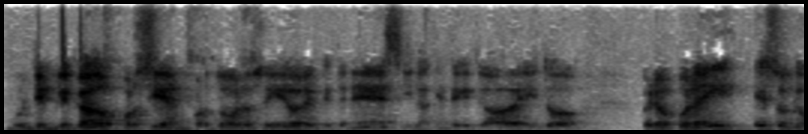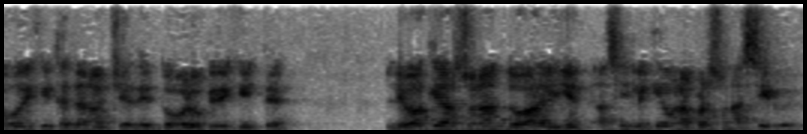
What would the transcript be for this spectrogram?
multiplicado por 100, por todos los seguidores que tenés y la gente que te va a ver y todo. Pero por ahí, eso que vos dijiste esta noche, de todo lo que dijiste, le va a quedar sonando a alguien, así le queda a una persona, sirve.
